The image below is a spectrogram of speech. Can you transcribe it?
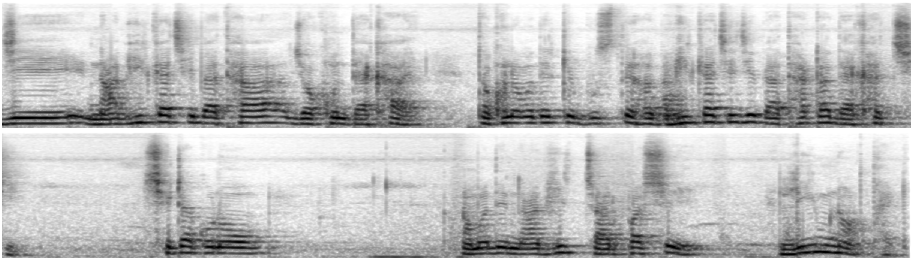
যে নাভির কাছে ব্যথা যখন দেখায়, তখন আমাদেরকে বুঝতে হবে, নাভির কাছে যে ব্যথাটা দেখাচ্ছি, সেটা কোনো আমাদের নাভির চারপাশে লিম নট থাকে।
